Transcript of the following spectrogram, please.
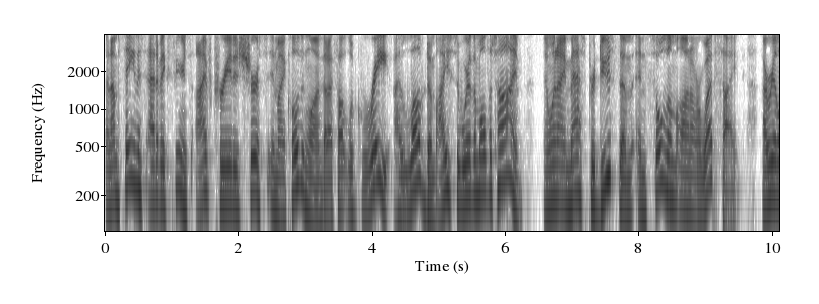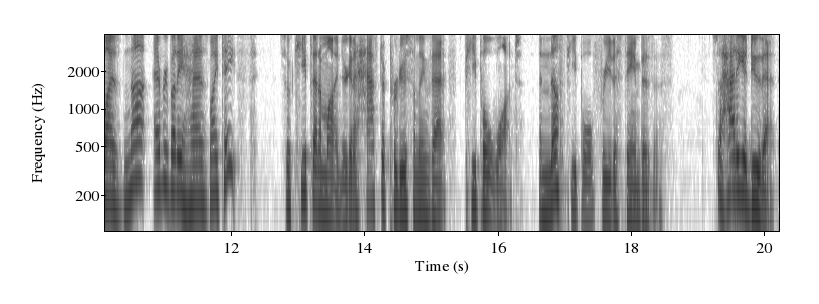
And I'm saying this out of experience. I've created shirts in my clothing line that I thought looked great. I loved them. I used to wear them all the time. And when I mass produced them and sold them on our website, I realized not everybody has my tastes. So keep that in mind. You're going to have to produce something that people want, enough people for you to stay in business. So, how do you do that?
